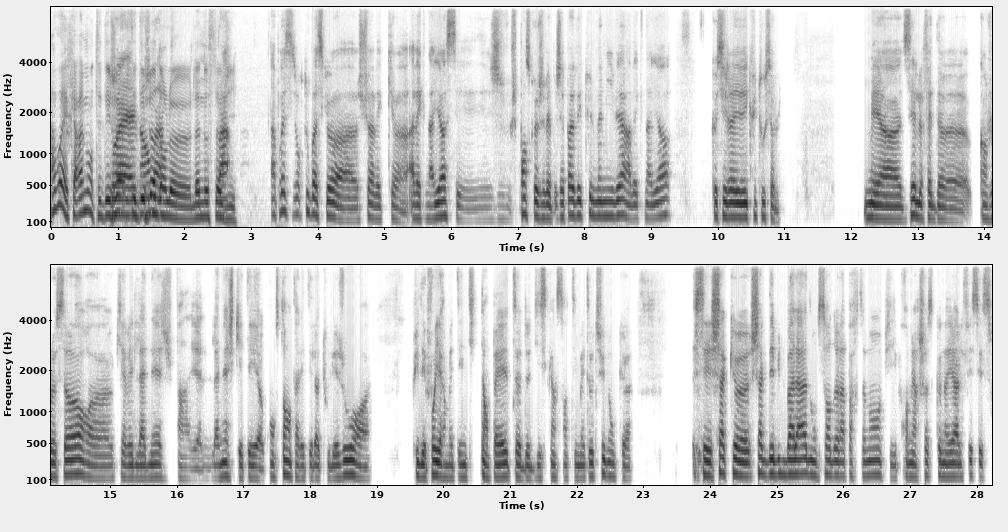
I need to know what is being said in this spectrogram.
Ah ouais, carrément, tu es déjà, es déjà bah, dans le, la nostalgie. Bah, après, c'est surtout parce que euh, je suis avec, avec Naya. Je, je pense que je n'ai pas vécu le même hiver avec Naya que si j'avais vécu tout seul. Mais tu sais, le fait de quand je sors, qu'il y avait de la neige, enfin, la neige qui était constante, elle était là tous les jours. puis des fois, il remettait une petite tempête de 10-15 cm au-dessus. Donc, c'est chaque, euh, chaque début de balade, on sort de l'appartement, puis première chose que Naya fait, c'est se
